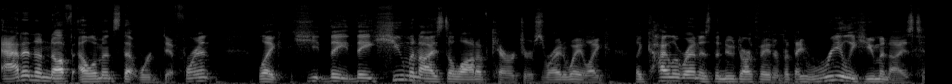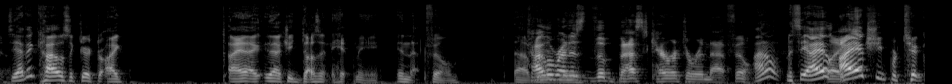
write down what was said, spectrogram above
added enough elements that were different. Like he, they they humanized a lot of characters right away. Like like Kylo Ren is the new Darth Vader, but they really humanized him. See, I think Kylo's a character I, I it actually doesn't hit me in that film. Uh, Kylo Ren is the best character in that film. I don't see. I Like- I actually partic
